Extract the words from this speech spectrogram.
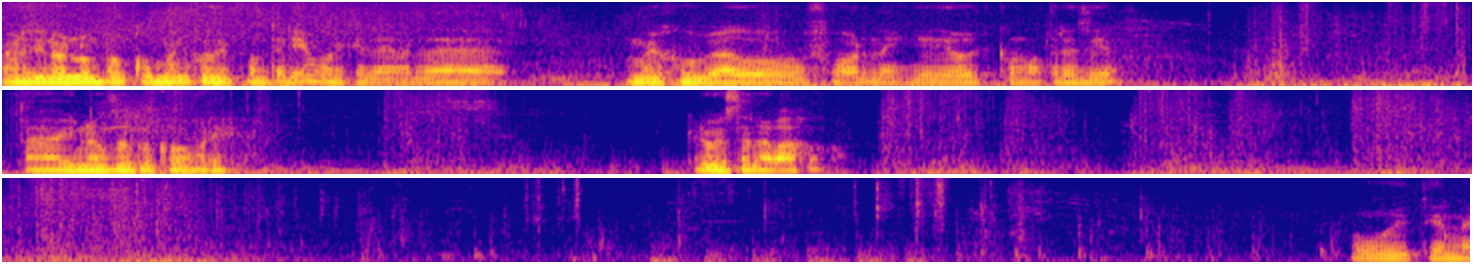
A ver si no un poco manco de puntería porque la verdad no he jugado Fortnite, ya llevo como tres días. Ay, no toco cofre. Creo que están abajo. Uy, tiene...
